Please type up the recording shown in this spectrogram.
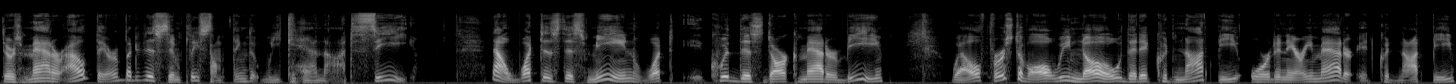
there's matter out there, but it is simply something that we cannot see. Now, what does this mean? What could this dark matter be? Well, first of all, we know that it could not be ordinary matter. It could not be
